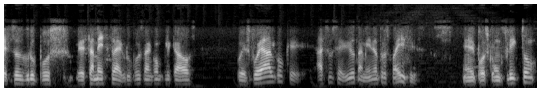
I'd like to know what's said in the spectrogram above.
estos grupos, de esta mezcla de grupos tan complicados, pues fue algo que ha sucedido también en otros países. En el posconflicto,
